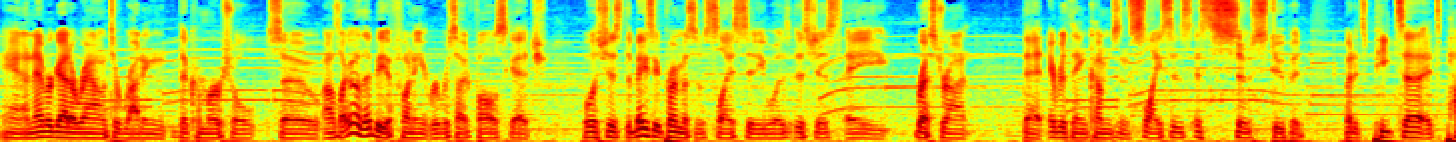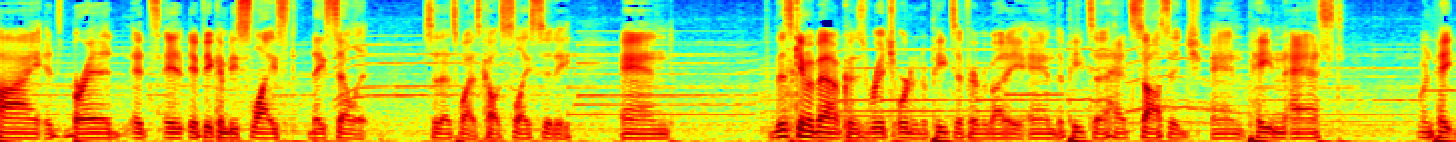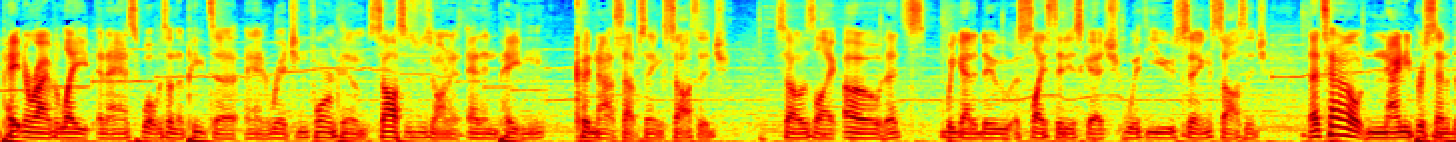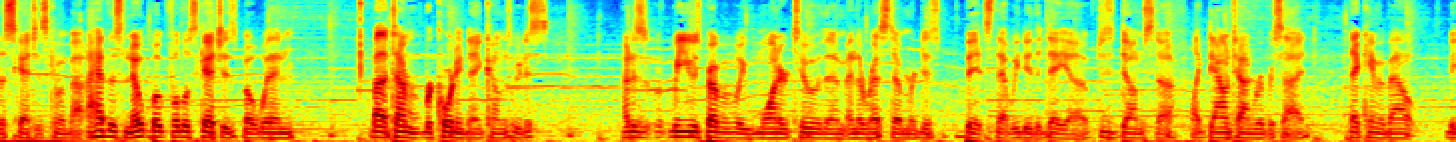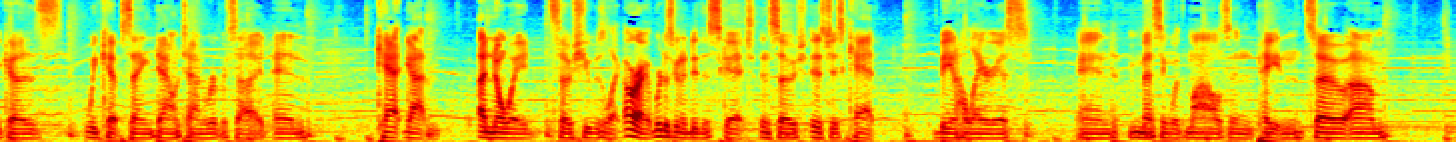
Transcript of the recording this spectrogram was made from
and I never got around to writing the commercial. So I was like, oh, that'd be a funny Riverside Falls sketch. Well, it's just the basic premise of Slice City was it's just a restaurant that everything comes in slices. It's so stupid, but it's pizza, it's pie, it's bread. It's it, if it can be sliced, they sell it. So that's why it's called Slice City. And this came about because Rich ordered a pizza for everybody, and the pizza had sausage. And Peyton asked when Pey- Peyton arrived late and asked what was on the pizza, and Rich informed him sausage was on it, and then Peyton could not stop saying sausage. So I was like, "Oh, that's we got to do a Slice City sketch with you saying sausage." That's how ninety percent of the sketches come about. I have this notebook full of sketches, but when by the time recording day comes, we just I just we use probably one or two of them, and the rest of them are just bits that we do the day of, just dumb stuff like downtown Riverside that came about because we kept saying downtown Riverside, and Kat got annoyed, so she was like, "All right, we're just gonna do this sketch," and so it's just Kat being hilarious and messing with Miles and Peyton. So um,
